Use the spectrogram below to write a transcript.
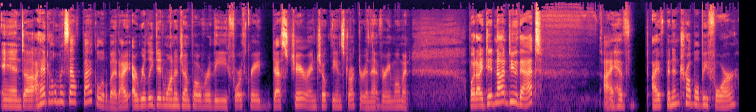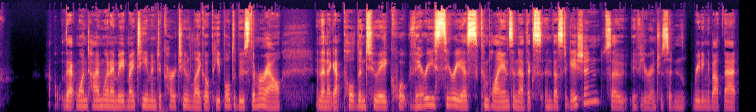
And uh, I had to hold myself back a little bit. I, I really did want to jump over the fourth grade desk chair and choke the instructor in that very moment. But I did not do that. I have I've been in trouble before. That one time when I made my team into cartoon Lego people to boost their morale, and then I got pulled into a quote very serious compliance and ethics investigation. So if you're interested in reading about that,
